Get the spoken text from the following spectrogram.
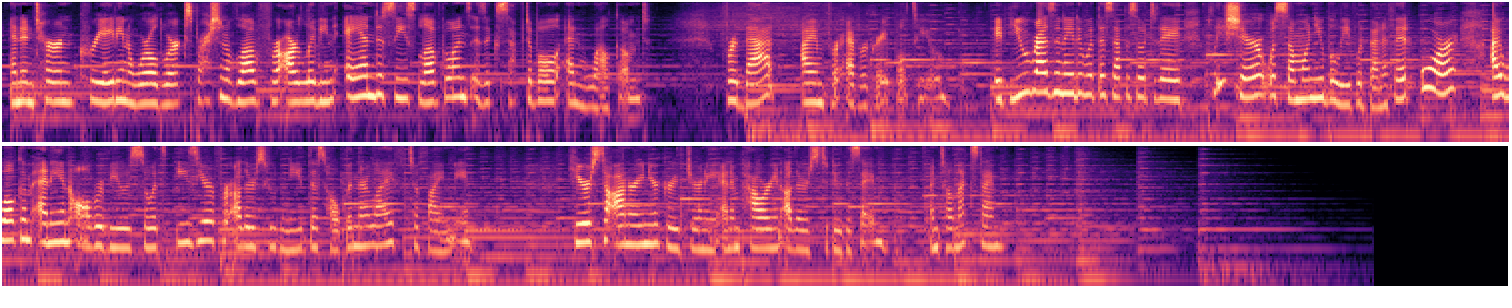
and, in turn, creating a world where expression of love for our living and deceased loved ones is acceptable and welcomed. For that, I am forever grateful to you. If you resonated with this episode today, please share it with someone you believe would benefit, or I welcome any and all reviews so it's easier for others who need this hope in their life to find me. Here's to honoring your grief journey and empowering others to do the same. Until next time.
